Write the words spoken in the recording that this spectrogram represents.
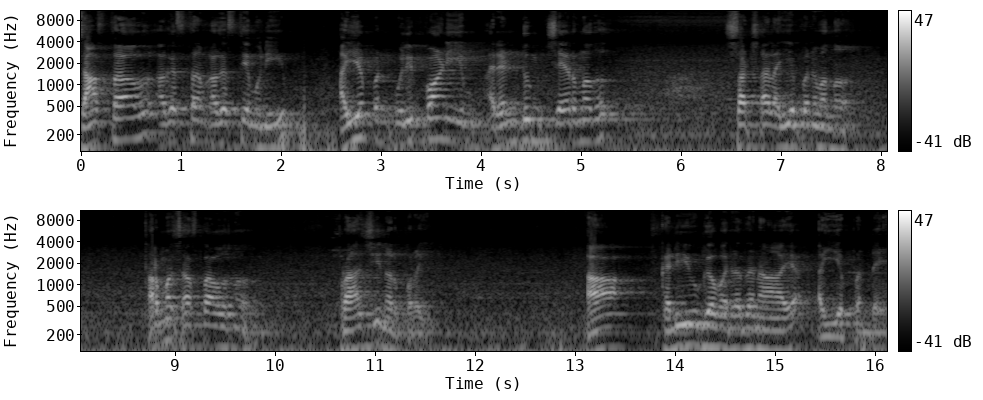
ശാസ്താവ് അഗസ്ത അഗസ്ത്യമുനിയും അയ്യപ്പൻ പുലിപ്പാണിയും രണ്ടും ചേർന്നത് സാക്ഷാൽ അയ്യപ്പനുമെന്ന് വന്ന് ധർമ്മശാസ്താവെന്ന് പ്രാചീനർ പറയും. ആ കലിയുഗവരതനായ അയ്യപ്പന്റെ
